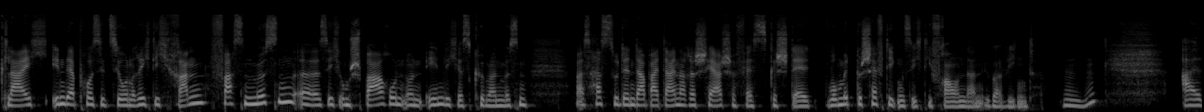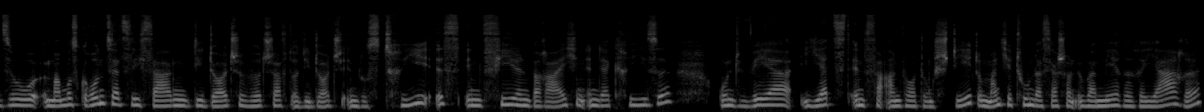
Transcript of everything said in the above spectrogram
gleich in der Position richtig ranfassen müssen, äh, sich um Sparrunden und ähnliches kümmern müssen. Was hast du denn da bei deiner Recherche festgestellt? Womit beschäftigen sich die Frauen dann überwiegend? Mhm. Also man muss grundsätzlich sagen, die deutsche Wirtschaft oder die deutsche Industrie ist in vielen Bereichen in der Krise. Und wer jetzt in Verantwortung steht, und manche tun das ja schon über mehrere Jahre,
